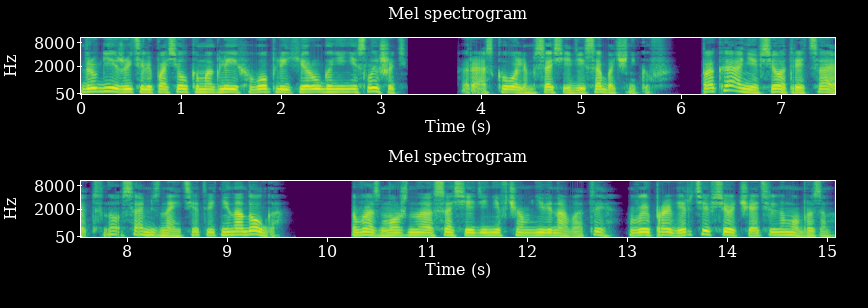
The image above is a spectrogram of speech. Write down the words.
другие жители поселка могли их воплей и ругани не слышать. Расколем соседей собачников. Пока они все отрицают, но, сами знаете, это ведь ненадолго. Возможно, соседи ни в чем не виноваты. Вы проверьте все тщательным образом.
